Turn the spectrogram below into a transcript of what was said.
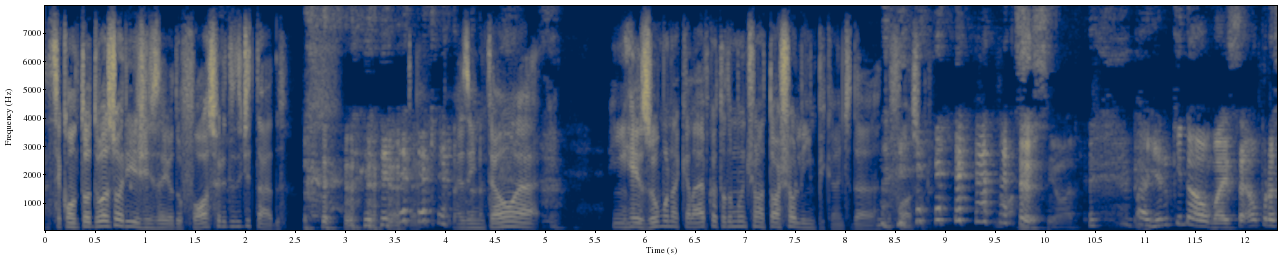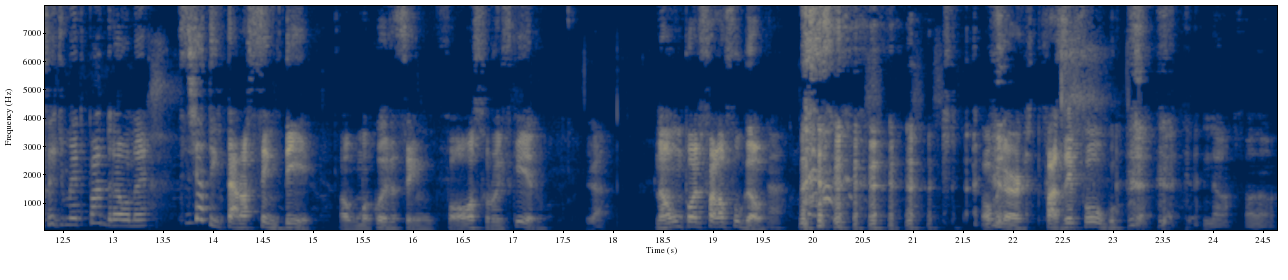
Você contou duas origens aí, o do fósforo e do ditado. Mas então, é, em resumo, naquela época todo mundo tinha uma tocha olímpica antes da, do fósforo. Nossa senhora. Imagino que não, mas é o procedimento padrão, né? Vocês já tentaram acender alguma coisa sem fósforo ou isqueiro? Já. Não pode falar o fogão. Ah. Ou melhor, fazer fogo. não, só não.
